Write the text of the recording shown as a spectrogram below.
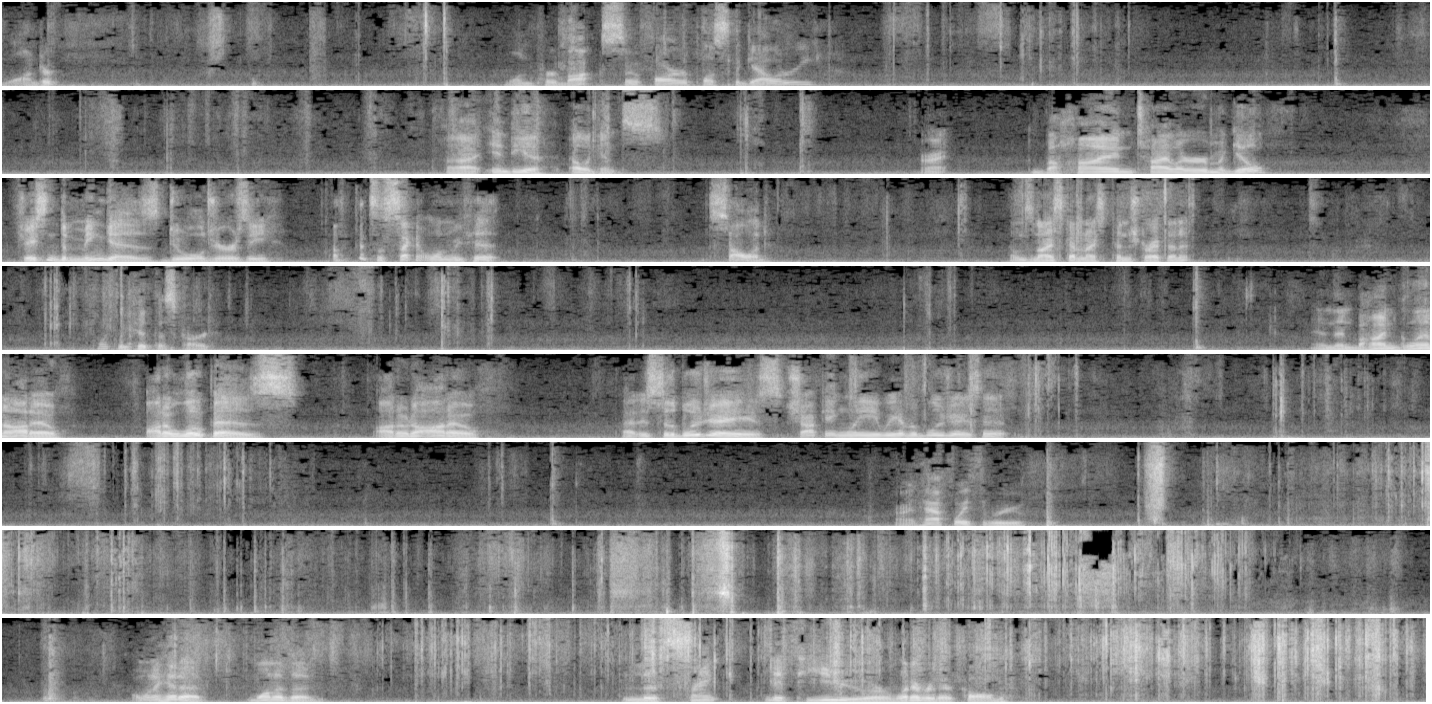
Wander. One per box so far, plus the gallery. Uh, India Elegance. All right. Behind Tyler McGill. Jasson Dominguez dual jersey. I think that's the second one we've hit. Solid. That one's nice. Got a nice pinstripe in it. I like we hit this card. And then behind Glenn Otto, Otto Lopez. Auto to auto. That is to the Blue Jays. Shockingly, we have a Blue Jays hit. All right, halfway through. I want to hit a one of the Le Cinq de or whatever they're called,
